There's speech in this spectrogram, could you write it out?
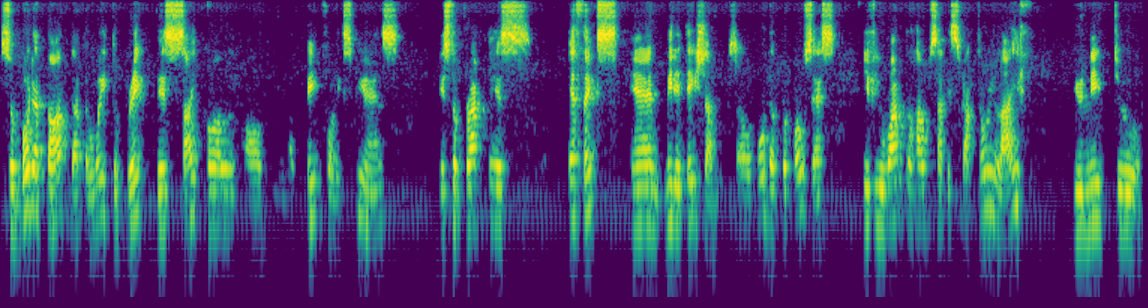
So Buddha thought that the way to break this cycle of you know, painful experience is to practice ethics and meditation. So Buddha proposes if you want to have satisfactory life, you need to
